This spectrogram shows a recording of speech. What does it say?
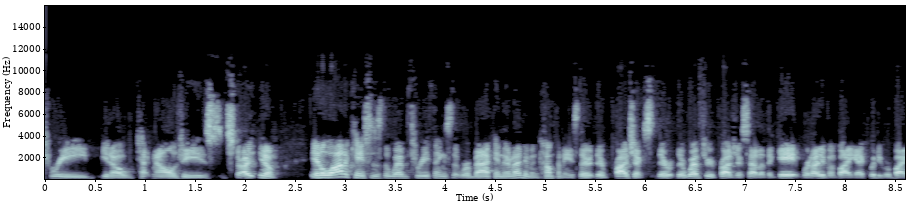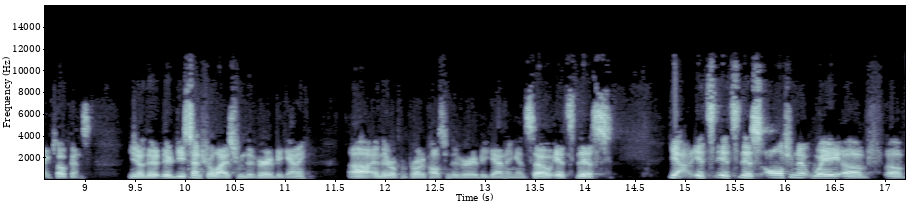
three, you know, technologies start. You know, in a lot of cases, the Web three things that we're backing, they're not even companies. They're, they're projects. They're, they're Web three projects out of the gate. We're not even buying equity. We're buying tokens. You know, they're, they're decentralized from the very beginning, uh, and they're open protocols from the very beginning. And so it's this. Yeah, it's it's this alternate way of, of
